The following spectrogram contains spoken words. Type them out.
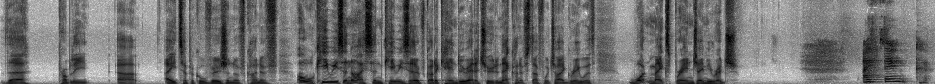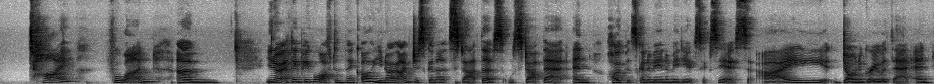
the probably uh, atypical version of kind of oh well Kiwis are nice and Kiwis have got a can-do attitude and that kind of stuff, which I agree with. What makes brand Jamie Ridge? I think time, for one. Um, you know, I think people often think, oh, you know, I'm just going to start this or start that and hope it's going to be an immediate success. I don't agree with that. And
